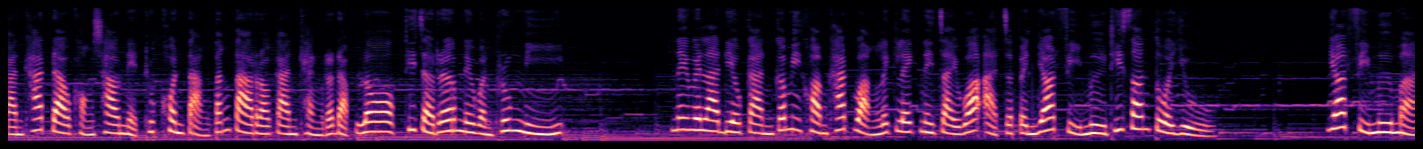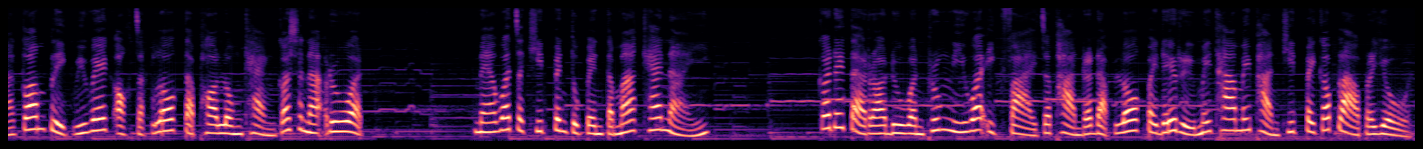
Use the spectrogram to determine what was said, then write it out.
การคาดเดาของชาวเน็ตทุกคนต่างตั้งตารอการแข่งระดับโลกที่จะเริ่มในวันพรุ่งนี้ ในเวลาเดียวกันก็มีความคาดหวังเล็กๆ ในใจว่าอาจจะเป็นยอดฝีมือที่ซ่อนตัวอยู่ ยอดฝีมือหมากล้อมปลีกวิเวกออกจากโลก แต่พอลงแข่งก็ชนะรวด แม้ว่าจะคิดเป็นตุเป็นตะมากแค่ไหน ก็ได้แต่รอดูวันพรุ่งนี้ว่าอีกฝ่ายจะผ่านระดับโลกไปได้หรือไม่ถ้าไม่ผ่านคิดไปก็เปล่าประโยชน์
